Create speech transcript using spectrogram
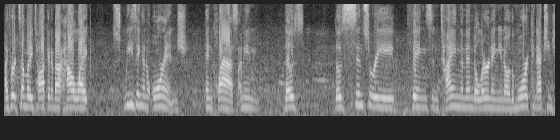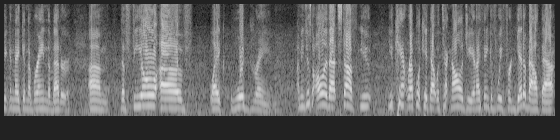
I've heard somebody talking about how like squeezing an orange in class. I mean, those those sensory things and tying them into learning. You know, the more connections you can make in the brain, the better. Um, the feel of like wood grain. I mean, just all of that stuff. You you can't replicate that with technology. And I think if we forget about that,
